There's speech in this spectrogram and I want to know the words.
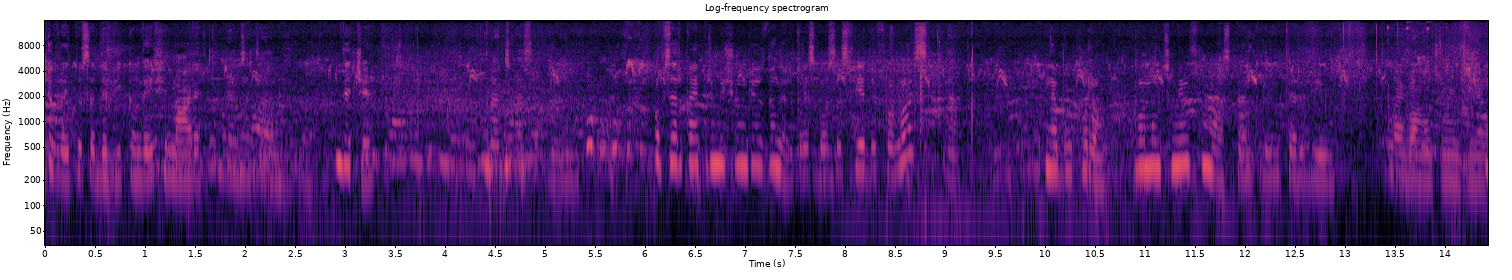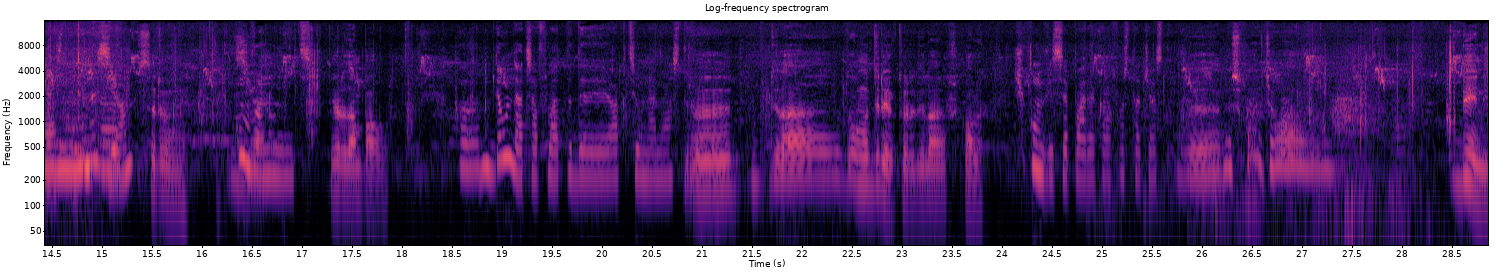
Ce vrei tu să devii când vei fi mare? Vânzătoare. De ce? Îmi place ca să vin. Observ că ai primit și un ghiozdanel. Crezi că o să-ți fie de folos? Da. Ne bucurăm. Vă mulțumim frumos pentru interviu. Noi vă mulțumim dumneavoastră. Bună ziua! Să rămâne. Cum vă numiți? Iordan Paul. Uh, De unde ați aflat de acțiunea noastră? De la domnul director, de la școală. Și cum vi se pare că a fost aceasta? Mi se pare ceva bine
